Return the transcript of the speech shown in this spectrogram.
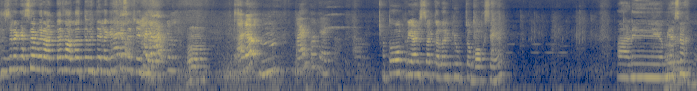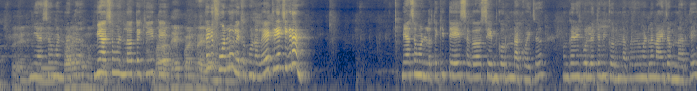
दुसरं कसं बरं? आत्ता झालं होतं ते लगेच कसं चेंज झालं? हा. हम्म? तो क्रियांशचा कलर क्यूबचा बॉक्स आहे. आणि मी असं मी असं म्हणलं तर मी असं म्हणलं होतं की ते आता. त्याने फोन लावले का कोणाला? ए क्रियांश इकडे. मी असं म्हटलं होतं की ते सगळं सेम करून दाखवायचं. मग गणेश बोलले होते मी करून दाखव मी म्हटलं नाही जमणार ते.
